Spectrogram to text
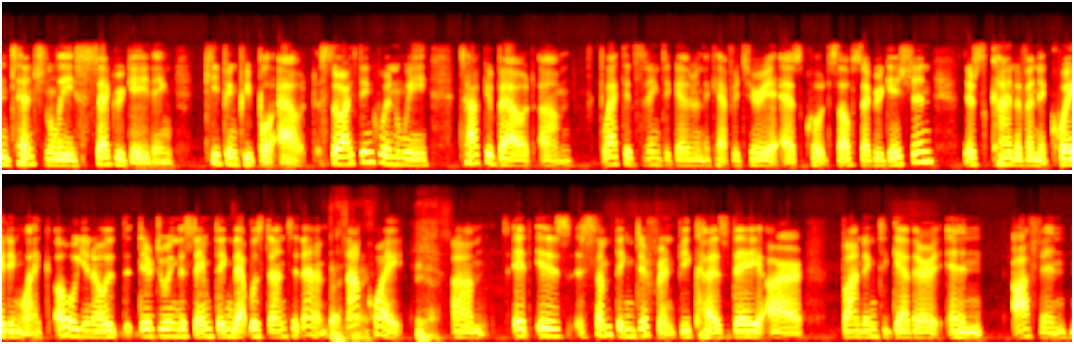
intentionally segregating, keeping people out. So I think when we talk about um, black kids sitting together in the cafeteria as quote self-segregation, there's kind of an equating like, oh, you know, they're doing the same thing that was done to them. That's not right. quite. Yes. Um, it is something different because they are bonding together and often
